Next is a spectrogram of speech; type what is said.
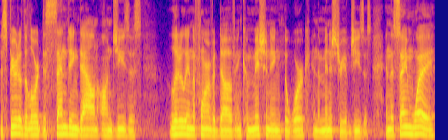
The Spirit of the Lord descending down on Jesus, literally in the form of a dove, and commissioning the work and the ministry of Jesus. In the same way,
